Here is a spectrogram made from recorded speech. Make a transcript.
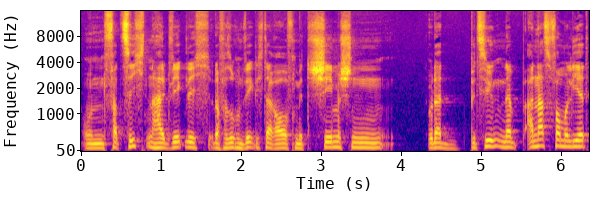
und verzichten halt wirklich oder versuchen wirklich darauf mit chemischen oder beziehungsweise ne, anders formuliert,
